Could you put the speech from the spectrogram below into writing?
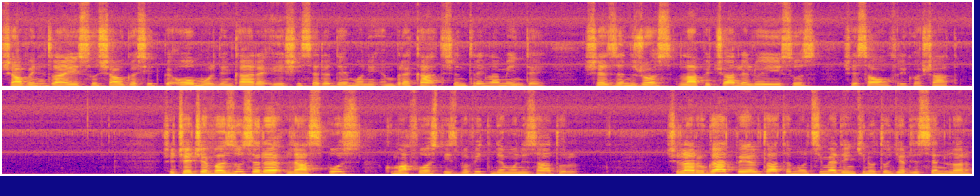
și au venit la Iisus și au găsit pe omul din care ieșiseră demonii îmbrăcat și întreg la minte, șezând jos la picioarele lui Iisus și s-au înfricoșat. Și cei ce văzuseră le-a spus cum a fost izbăvit demonizatul și l-a rugat pe el toată mulțimea din chinutul ghergesenilor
